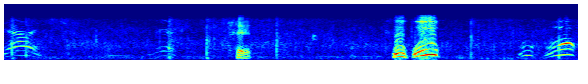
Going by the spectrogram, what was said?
Dallin. Come here. whoop whoop. Whoop, whoop.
